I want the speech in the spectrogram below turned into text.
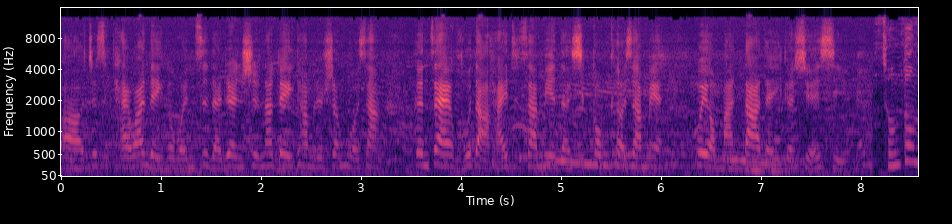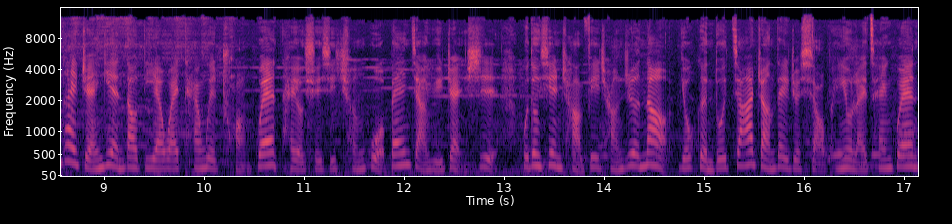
呃，就。是台湾的一个文字的认识，那对于他们的生活上，跟在辅导孩子上面的功课上面，会有蛮大的一个学习。从动态展演到 DIY 摊位闯关，还有学习成果颁奖与展示，活动现场非常热闹，有很多家长带着小朋友来参观。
